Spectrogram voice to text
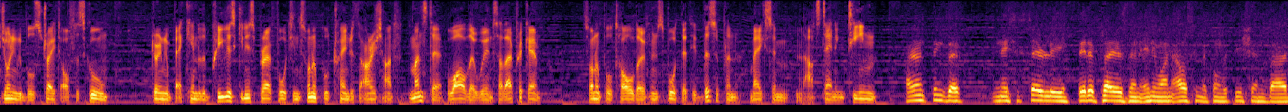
joining the Bulls straight after school. During the back end of the previous Guinness Pro 14, Swanepoel trained with the Irish outfit Munster while they were in South Africa. Swanepoel told OFM Sport that their discipline makes him an outstanding team. I don't think they're necessarily better players than anyone else in the competition, but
